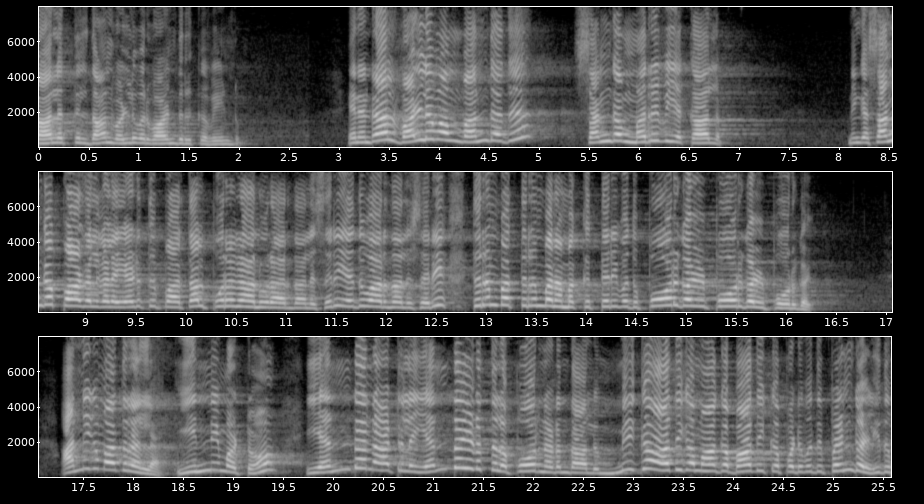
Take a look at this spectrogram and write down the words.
காலத்தில் தான் வள்ளுவர் வாழ்ந்திருக்க வேண்டும். ஏனென்றால் வள்ளுவம் வந்தது சங்கம் மருவிய காலம். நீங்கள் சங்க பாடல்களை எடுத்து பார்த்தால் புறநானூராக இருந்தாலும் சரி எதுவாக இருந்தாலும் சரி திரும்ப திரும்ப நமக்கு தெரிவது போர்கள் போர்கள் போர்கள். அன்னைக்கு மாத்திரம் இல்லை இன்னி மட்டும் எந்த நாட்டில் எந்த இடத்துல போர் நடந்தாலும் மிக அதிகமாக பாதிக்கப்படுவது பெண்கள். இது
